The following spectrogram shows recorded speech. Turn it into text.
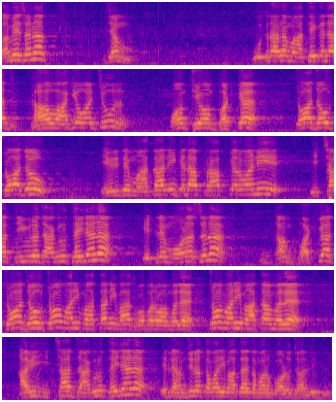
તમે છે ને જેમ કૂતરાના માથે કદાચ ઘાવ વાગ્યો હોય ચૂર, ઓમથી ઓમ ભટકે, ચો જવું ચો જવું એવી રીતે માતાની કદાચ પ્રાપ્ત કરવાની ઈચ્છા તીવ્ર જાગૃત થઈ જાય ને, એટલે માણસ ને આમ ભટકે, ચો જવું ચો મારી માતાની વાત વાપરવા મળે, ચો મારી માતા મળે, આવી ઈચ્છા જાગૃત થઈ જાય ને, એટલે સમજી લો તમારી માતાએ તમારું ગોળું ચાલી લીધું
